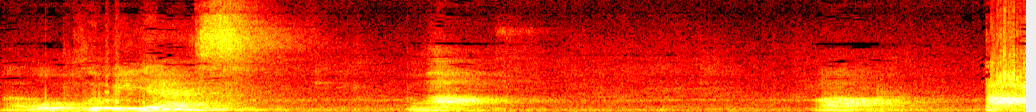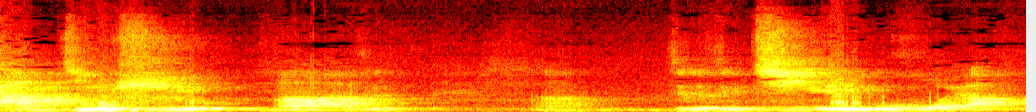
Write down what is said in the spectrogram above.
啊，我不会被淹死，不怕。啊，大旱金石流啊，这个啊，这个这个七月有火呀，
